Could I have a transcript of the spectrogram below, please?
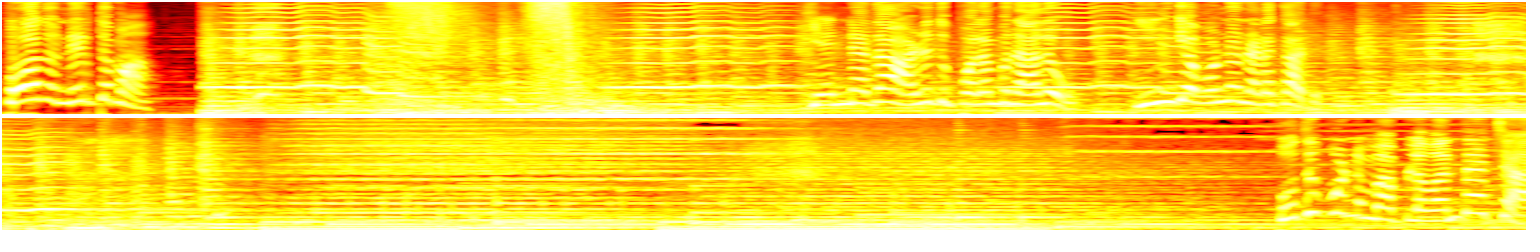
போதும் நிறுத்துமா? என்னதான் அழுது புலம்புனாலும் இங்க ஒண்ணும் நடக்காது. புது பொண்ணு மாப்பிள்ள வந்தாச்சா?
